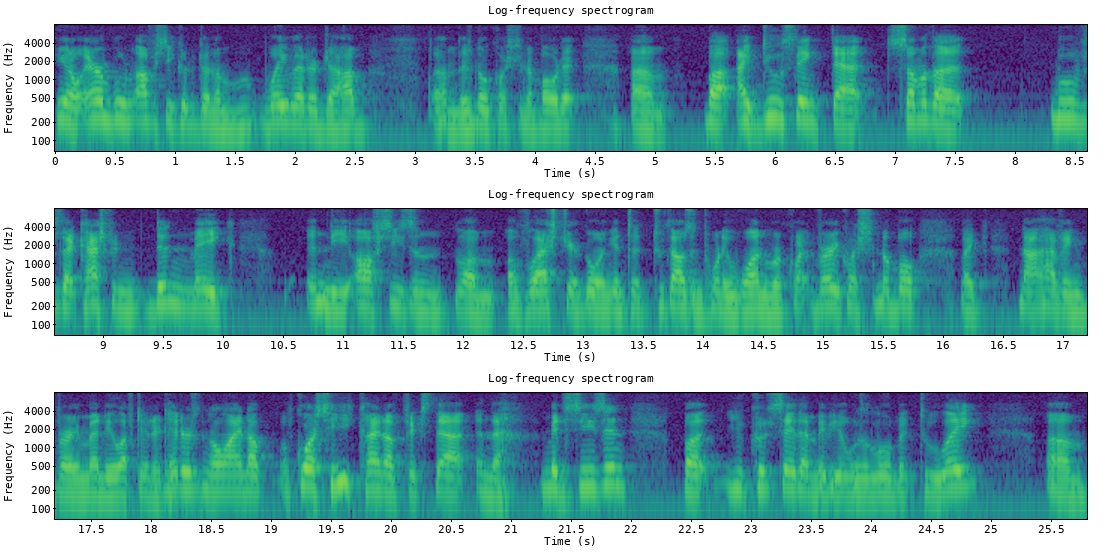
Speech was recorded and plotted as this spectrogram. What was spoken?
you know, Aaron Boone obviously could have done a way better job. Um, there's no question about it. Um, but I do think that some of the moves that Cashman didn't make in the offseason um, of last year going into 2021 were quite very questionable. Like not having very many left-handed hitters in the lineup. Of course, he kind of fixed that in the mid-season, but you could say that maybe it was a little bit too late. Um,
